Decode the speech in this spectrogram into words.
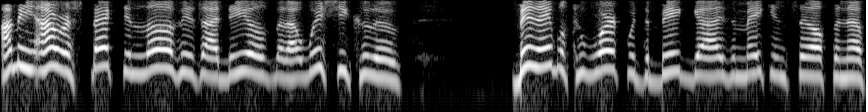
I mean, I respect and love his ideals, but I wish he could have been able to work with the big guys and make himself enough,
